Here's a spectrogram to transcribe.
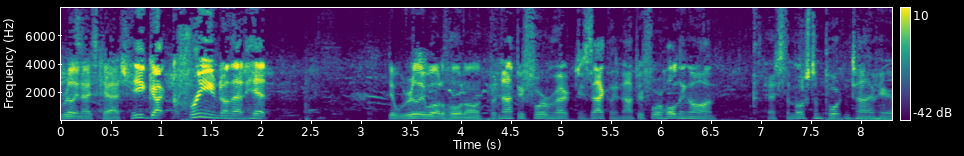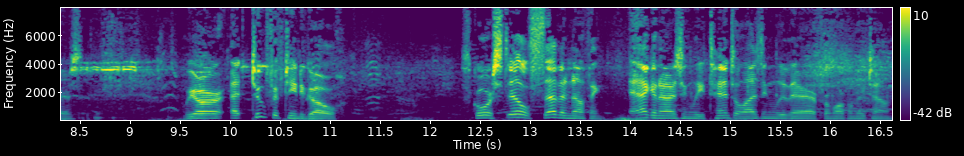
Really nice catch. He got creamed on that hit. Did really well to hold on. But not before exactly, not before holding on. That's the most important time here. Is we are at 2:15 to go. Score still seven nothing. Agonizingly, tantalizingly there for Marple Newtown.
